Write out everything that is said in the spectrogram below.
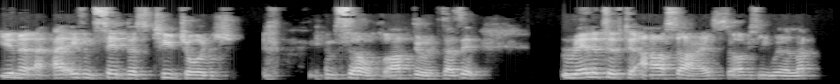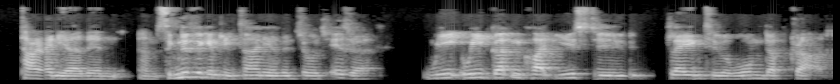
You know, I even said this to George himself afterwards. I said, relative to our size, so obviously we're a lot tinier than, um, significantly tinier than George Ezra, we, we'd gotten quite used to playing to a warmed up crowd,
